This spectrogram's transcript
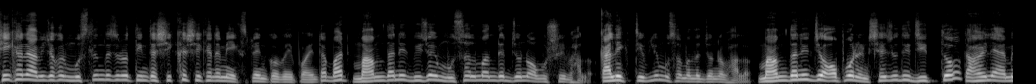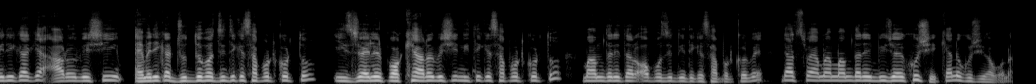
সেখানে আমি যখন মুসলিমদের জন্য তিনটা শিক্ষা, সেখানে আমি এক্সপ্লেন করব এই পয়েন্টটা বাট মামদানির বিজয় মুসলমানদের জন্য অবশ্যই ভালো। কালেকটিভলি মুসলমানদের জন্য ভালো। মামদানির যে অপোনেন্ট সে যদি জিততো, তাহলে আমেরিকাকে আরও বেশি, আমেরিকার যুদ্ধবাজ নীতিকে সাপোর্ট করতো, ইসরায়েলের পক্ষে আরও বেশি নীতিকে সাপোর্ট করতো, মামদানি তার অপোজিট নীতিকে সাপোর্ট করবে। দ্যাটস ওয়াই আমরা মামদানির বিজয়ে খুশি। কেন খুশি হব না?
